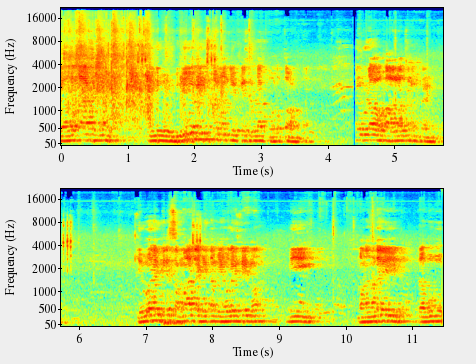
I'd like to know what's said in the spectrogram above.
ఈ అవకాశం మీరు వినియోగించుకోమని చెప్పేసి కూడా కోరుతా ఉంటాను మీరు కూడా ఒక ఆలోచన రండి. ఎవరైతే సమాజ హితం ఎవరైతే మీ మనందరి ప్రభువు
